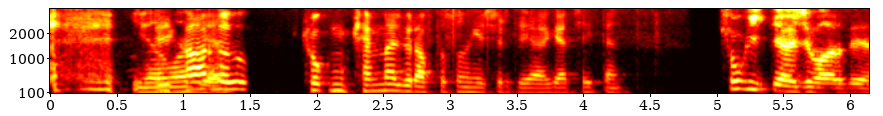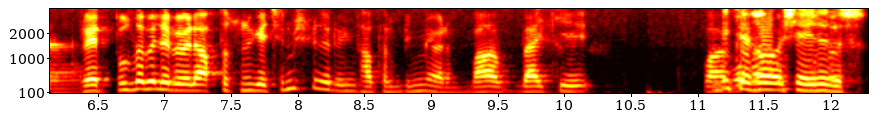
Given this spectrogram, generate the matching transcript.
İnanılmaz ya. Ricardo çok mükemmel bir hafta sonu geçirdi ya gerçekten. Çok ihtiyacı vardı ya. Red Bull'da bile böyle hafta sonu geçirmiş midir? Hatır bilmiyorum. Belki var. Bir tek o şeydedir.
